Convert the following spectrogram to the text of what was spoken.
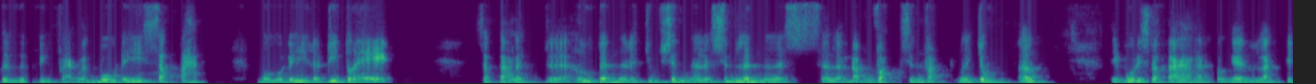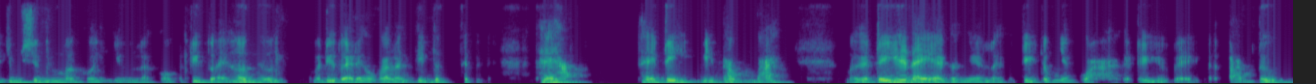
từ cái tiếng phạn là bồ đế sắp tác. Bồ đế là trí tuệ sắp tá là, là hữu tình hay là chúng sinh hay là sinh linh hay là, hay là động vật sinh vật nói chung không? Thì bodhisattva đó có nghĩa là cái chúng sinh mà coi như là có cái trí tuệ hơn người. Mà trí tuệ đây không phải là kiến thức thế học thế trí biện thông phải. Mà cái trí ở đây có nghĩa là cái trí trong nhân quả cái trí về tam tướng.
